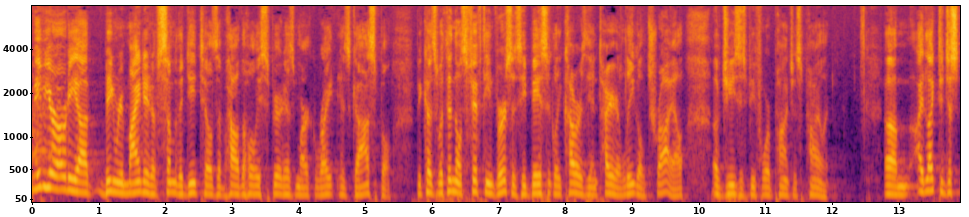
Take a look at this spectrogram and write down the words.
Maybe you're already uh, being reminded of some of the details of how the Holy Spirit has Mark write his gospel. Because within those 15 verses, he basically covers the entire legal trial of Jesus before Pontius Pilate. Um, I'd like to just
